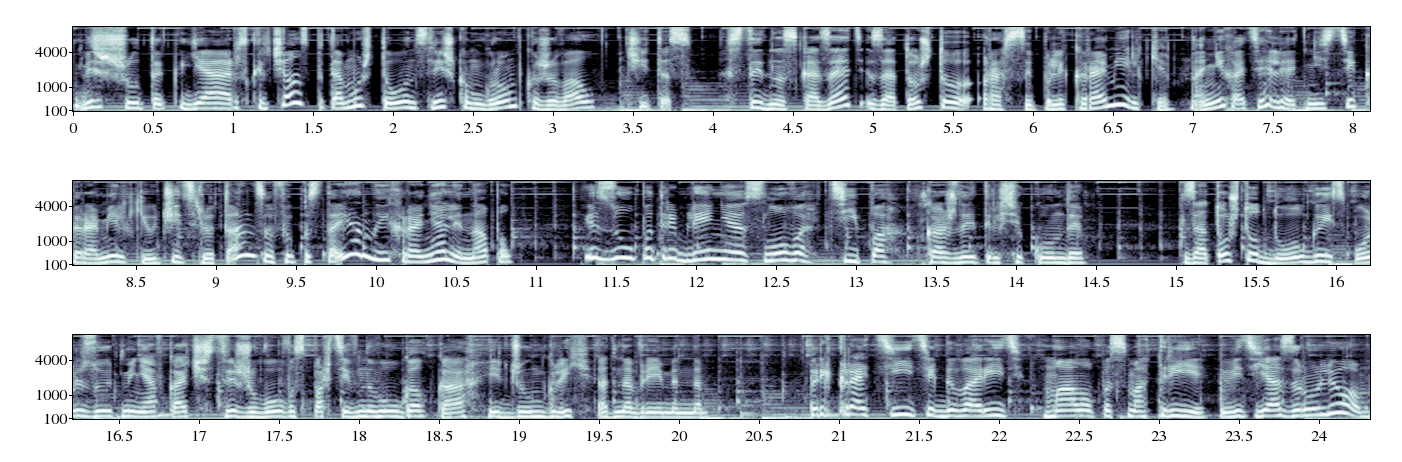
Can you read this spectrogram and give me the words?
Без шуток. Я раскричалась, потому что он слишком громко жевал читас. Стыдно сказать за то, что рассыпали карамельки. Они хотели отнести карамельки учителю танцев и постоянно их роняли на пол. Из-за употребления слова «типа» каждые три секунды за то, что долго используют меня в качестве живого спортивного уголка и джунглей одновременно. Прекратите говорить «мама, посмотри, ведь я за рулем».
